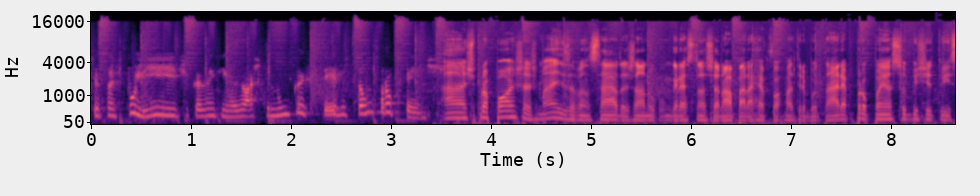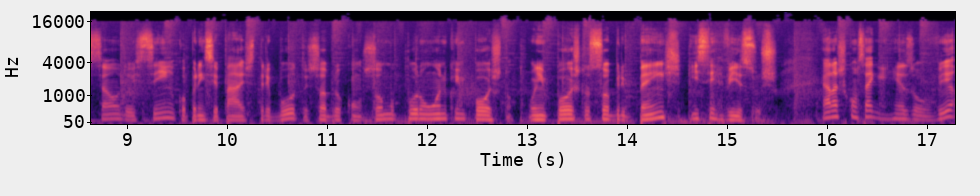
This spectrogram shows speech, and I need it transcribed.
questões políticas, enfim, mas eu acho que nunca esteve tão propenso. As propostas mais avançadas lá no Congresso Nacional para a Reforma Tributária propõem a substituição dos cinco principais tributos sobre o consumo por um único imposto, o Imposto sobre Bens e Serviços. Elas conseguem resolver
